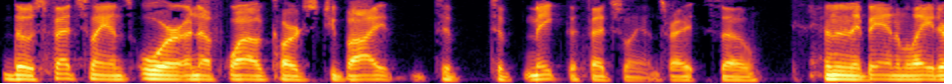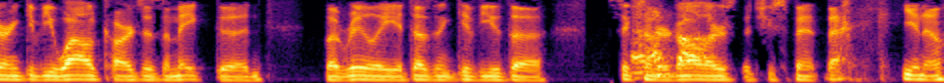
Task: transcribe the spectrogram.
those fetch lands or enough wild cards to buy to to make the fetch lands, right? So and then they ban them later and give you wild cards as a make good, but really it doesn't give you the six hundred uh-huh. dollars that you spent back, you know.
